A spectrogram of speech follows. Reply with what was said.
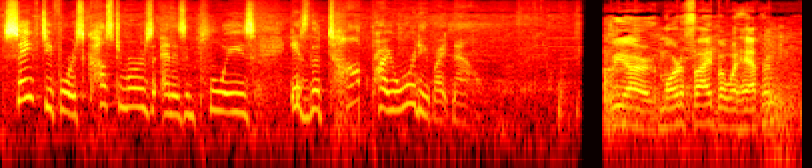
safety for his customers and his employees is the top priority right now. We are mortified by what happened.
